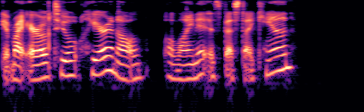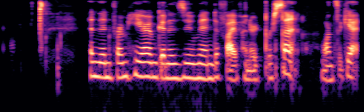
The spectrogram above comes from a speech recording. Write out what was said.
Get my arrow tool here and I'll align it as best I can. And then from here I'm going to zoom in to 500% once again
